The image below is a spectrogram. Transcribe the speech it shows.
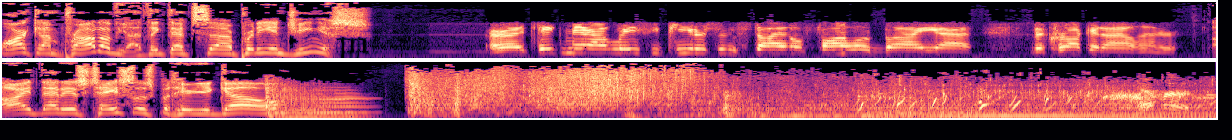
Mark, I'm proud of you. I think that's uh, pretty ingenious. All right, take me out Laci Peterson style, followed by uh, the Crocodile Hunter. All right, that is tasteless, but here you go. Emmer.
